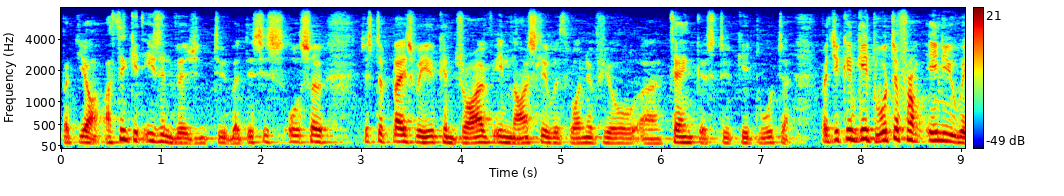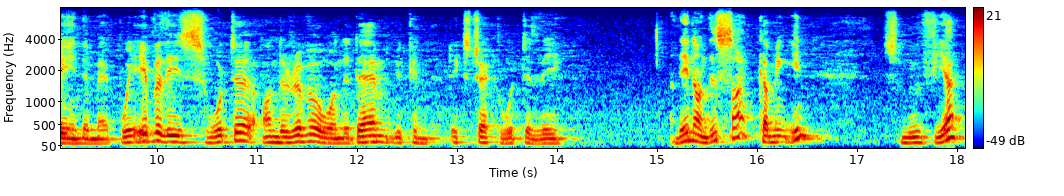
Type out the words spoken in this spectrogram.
but yeah I think it is in version 2 but this is also just a place where you can drive in nicely with one of your uh, tankers to get water. But you can get water from anywhere in the map. Wherever there's water on the river or on the dam you can extract water there. And then on this side coming in let's move here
